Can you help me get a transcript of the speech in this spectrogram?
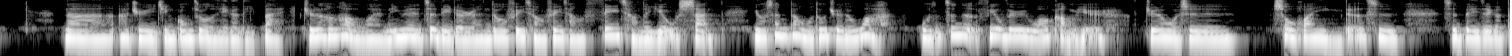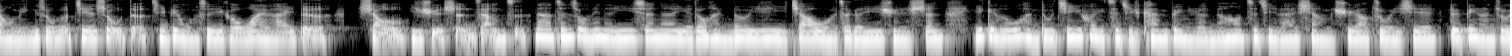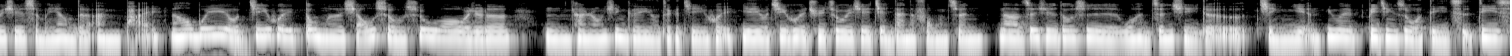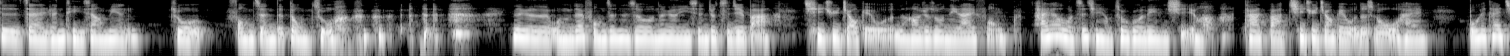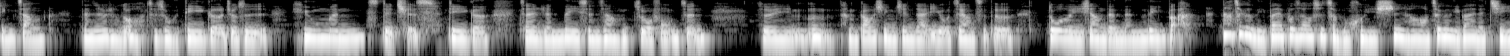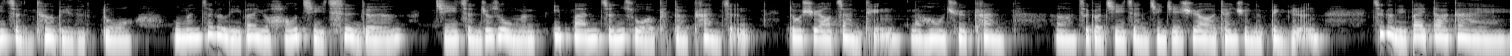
那阿居已经工作了一个礼拜，觉得很好玩，因为这里的人都非常非常非常的友善，友善到我都觉得哇。我真的 feel very welcome here，觉得我是受欢迎的，是是被这个岛民所接受的，即便我是一个外来的小医学生这样子。那诊所里面的医生呢，也都很乐意教我这个医学生，也给了我很多机会自己看病人，然后自己来想需要做一些对病人做一些什么样的安排。然后我也有机会动了小手术哦，我觉得。嗯，很荣幸可以有这个机会，也有机会去做一些简单的缝针。那这些都是我很珍惜的经验，因为毕竟是我第一次，第一次在人体上面做缝针的动作。那个我们在缝针的时候，那个医生就直接把器具交给我，然后就说你来缝。还好我之前有做过练习哦，他把器具交给我的时候，我还不会太紧张。但是就想说，哦，这是我第一个就是 human stitches，第一个在人类身上做缝针，所以嗯，很高兴现在有这样子的多了一项的能力吧。那这个礼拜不知道是怎么回事哈，这个礼拜的急诊特别的多，我们这个礼拜有好几次的急诊，就是我们一般诊所的看诊都需要暂停，然后去看嗯这个急诊紧急需要 attention 的病人。这个礼拜大概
